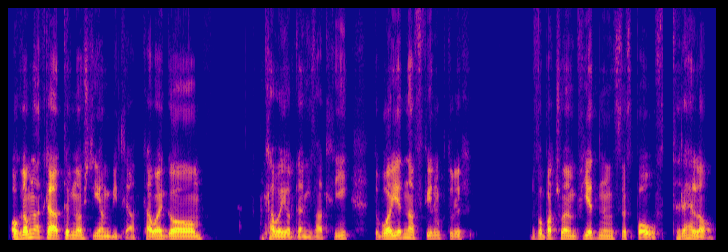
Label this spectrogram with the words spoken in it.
Ogromna kreatywność i ambicja całego, całej organizacji. To była jedna z firm, których zobaczyłem w jednym z zespołów, Trello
